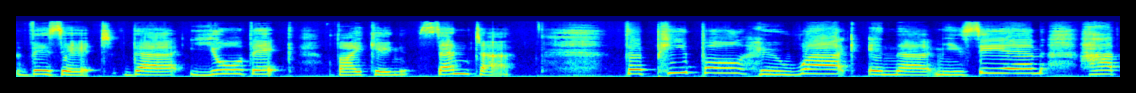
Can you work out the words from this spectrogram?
visit the Jorvik Viking Centre. The people who work in the museum have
